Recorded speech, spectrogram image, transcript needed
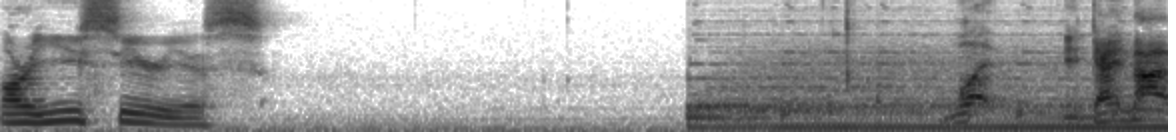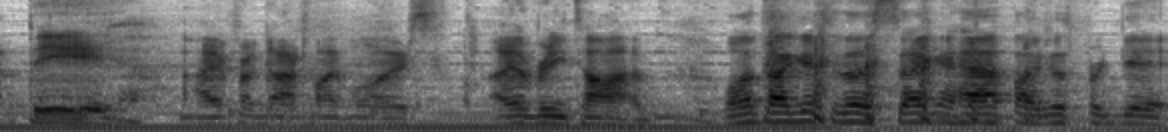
Are you serious? What? It cannot be. I forgot my voice. Every time. Once I get to the second half, I just forget.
